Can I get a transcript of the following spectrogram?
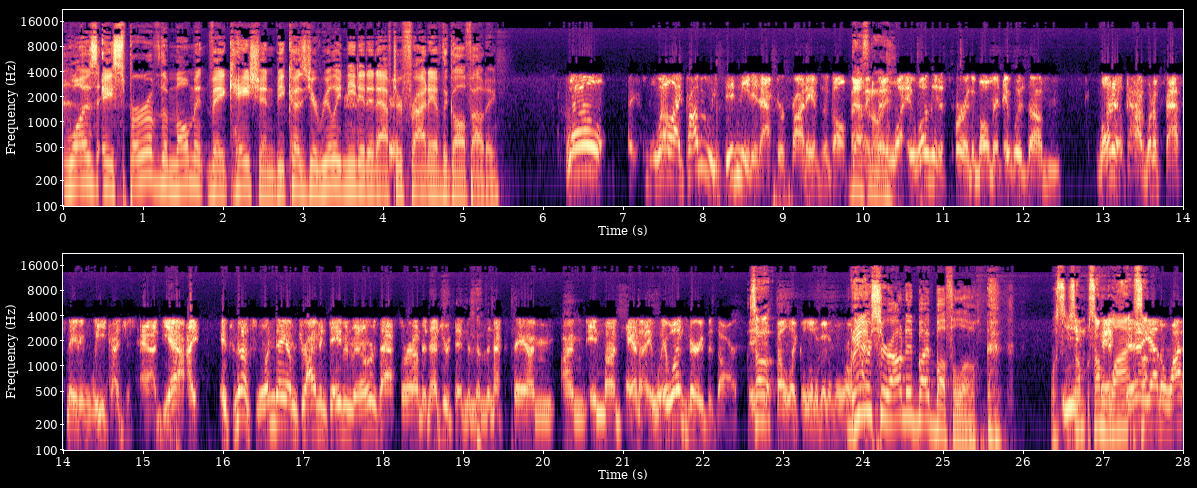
was a spur of the moment vacation because you really needed it after Friday of the golf outing. Well, well, I probably did need it after Friday of the golf Definitely. outing, but it, it wasn't a spur of the moment. It was um, what a God, what a fascinating week I just had. Yeah, I. It's nuts. One day I'm driving David Minota's ass around in Edgerton, and then the next day I'm I'm in Montana. It, it was very bizarre. It, So- it felt like a little bit of a whirl. You were surrounded by buffalo. Well, some some yeah, blind. Yeah, some- yeah, the, wi-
